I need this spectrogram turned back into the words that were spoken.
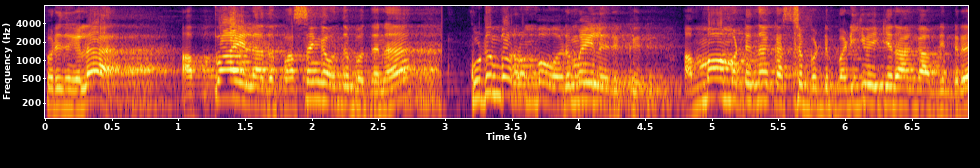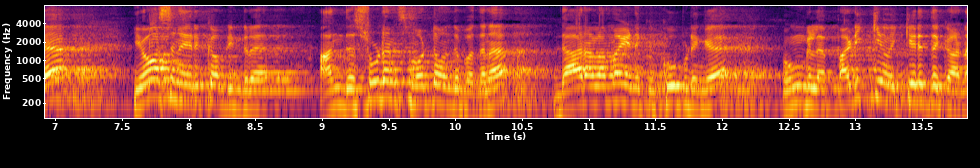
புரியுதுங்களா? அப்பா இல்லாத பசங்க வந்து பார்த்தீங்கன்னா குடும்பம் ரொம்ப வறுமையில் இருக்குது அம்மா மட்டும்தான் கஷ்டப்பட்டு படிக்க வைக்கிறாங்க அப்படின்ற யோசனை இருக்குது அப்படின்ற அந்த ஸ்டூடெண்ட்ஸ் மட்டும் வந்து பார்த்தீங்கன்னா தாராளமாக எனக்கு கூப்பிடுங்க. உங்களை படிக்க வைக்கிறதுக்கான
